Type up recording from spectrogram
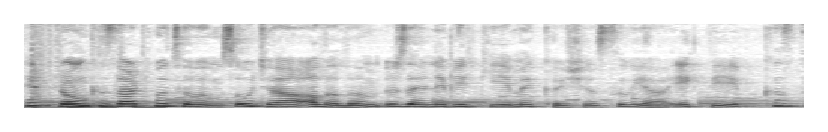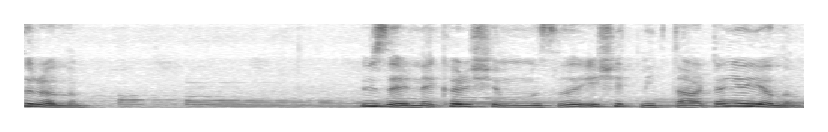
Teflon kızartma tavamızı ocağa alalım. Üzerine bir iki yemek kaşığı sıvı yağ ekleyip kızdıralım. Üzerine karışımımızı eşit miktarda yayalım.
